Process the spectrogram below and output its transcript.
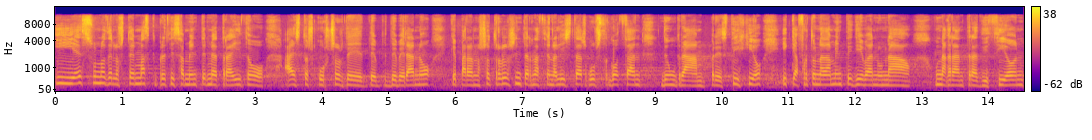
y es uno de los temas que precisamente me ha traído a estos cursos de, verano que para nosotros los internacionalistas gozan de un gran prestigio y que afortunadamente llevan una, gran tradición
